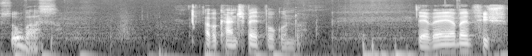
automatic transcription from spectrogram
sowas. Aber kein Spätburgunder. Der wäre ja beim Fisch.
